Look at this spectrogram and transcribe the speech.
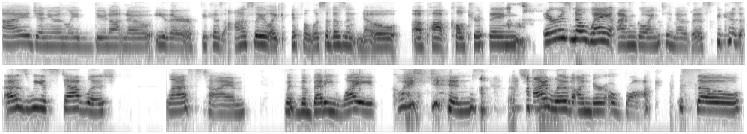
I genuinely do not know either because honestly, like if Alyssa doesn't know a pop culture thing, there is no way I'm going to know this because as we established last time with the Betty White questions. I live under a rock. So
